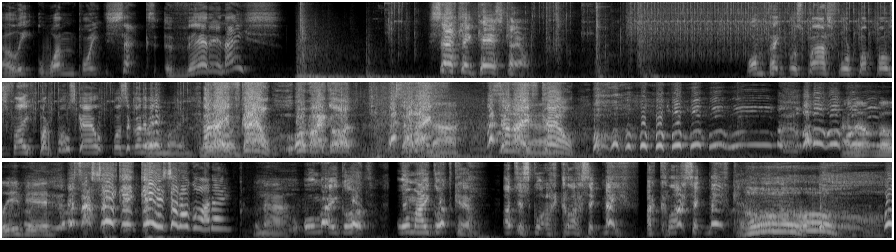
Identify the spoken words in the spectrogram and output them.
Elite 1.6. Very nice. Second case, Kyle. One pink goes past, four purples, five purples, Kyle. What's it gonna Oh be? my A knife, God. Kyle! Oh my god! That's a knife! Nah. That's a knife, Nah. Kyle! I don't believe you. It's a second case and I got a knife! Nah. Oh my god! Oh my god, Kyle! I just got a classic knife! A classic knife, Kyle! Oh!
